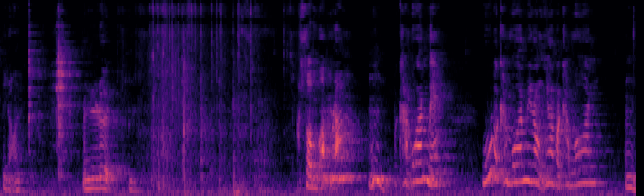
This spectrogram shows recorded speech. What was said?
พี่น้องมันเลิศอืมสมอมล้อมปลาคำอ้อนไหมวู้ปลาคำอ้อนพี่น้องเนี่ยปลาคำอ้อน อืม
